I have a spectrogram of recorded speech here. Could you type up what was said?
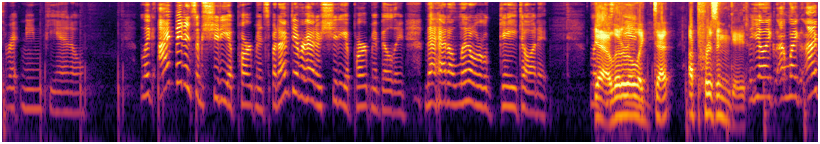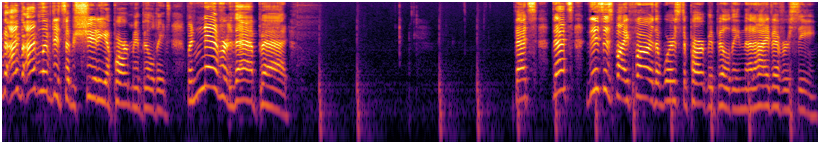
Threatening piano. Like, I've been in some shitty apartments, but I've never had a shitty apartment building that had a literal gate on it. Like, yeah, literal in- like debt, a prison gate. Yeah, like, I'm like I've, I've, I've lived in some shitty apartment buildings, but never that bad. That's, that's, this is by far the worst apartment building that I've ever seen.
